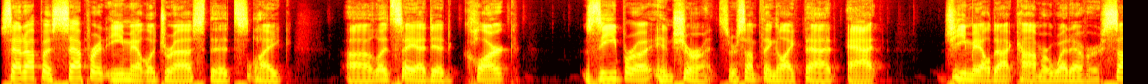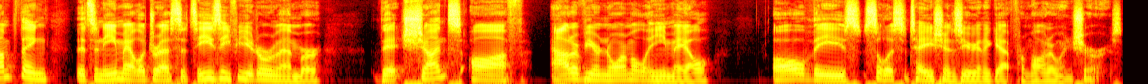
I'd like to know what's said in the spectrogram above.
set up a separate email address that's like uh, let's say i did clark zebra insurance or something like that at gmail.com or whatever, something that's an email address that's easy for you to remember that shunts off out of your normal email all these solicitations you're going to get from auto insurers.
